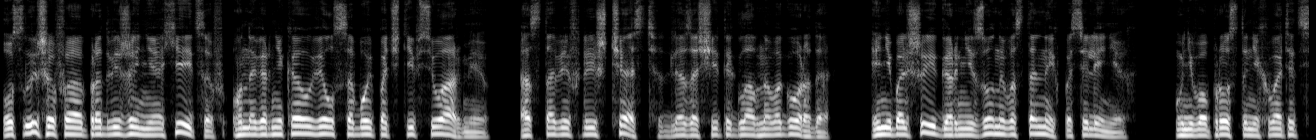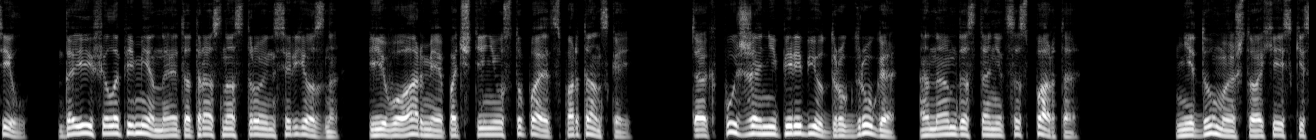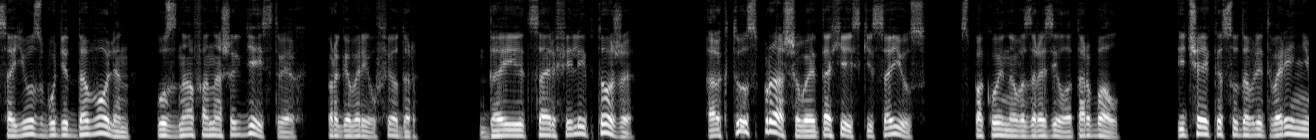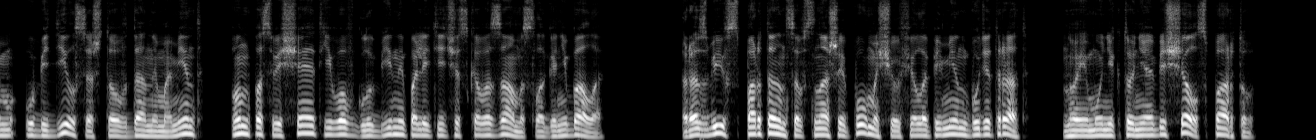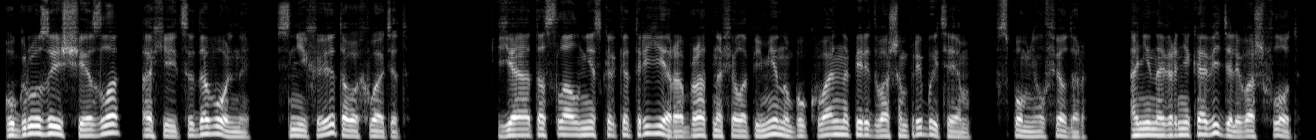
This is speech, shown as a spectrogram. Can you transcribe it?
Услышав о продвижении ахейцев, он наверняка увел с собой почти всю армию, оставив лишь часть для защиты главного города, и небольшие гарнизоны в остальных поселениях. У него просто не хватит сил. Да и Филопимен на этот раз настроен серьезно, и его армия почти не уступает спартанской. Так пусть же они перебьют друг друга, а нам достанется Спарта. «Не думаю, что Ахейский союз будет доволен, узнав о наших действиях», — проговорил Федор. «Да и царь Филипп тоже». «А кто спрашивает Ахейский союз?» — спокойно возразил Аторбал и Чайка с удовлетворением убедился, что в данный момент он посвящает его в глубины политического замысла Ганнибала. «Разбив спартанцев с нашей помощью, Филопимен будет рад, но ему никто не обещал Спарту. Угроза исчезла, а хейцы довольны, с них и этого хватит». «Я отослал несколько триер обратно Филопимену буквально перед вашим прибытием», — вспомнил Федор. «Они наверняка видели ваш флот.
